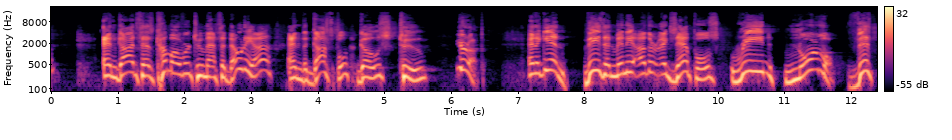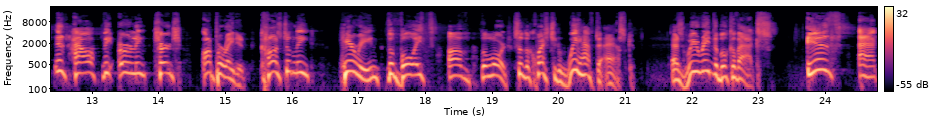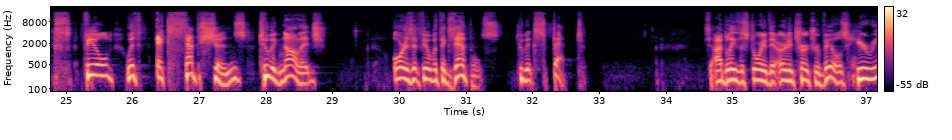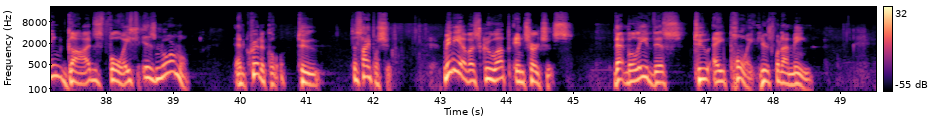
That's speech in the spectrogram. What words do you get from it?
And God says, come over to Macedonia. And the gospel goes to Europe. And again, these and many other examples read normal. This is how the early church operated, constantly hearing the voice of the Lord. So the question we have to ask as we read the book of Acts, is Acts filled with exceptions to acknowledge, or is it filled with examples to expect? I believe the story of the early church reveals hearing God's voice is normal and critical to discipleship. Many of us grew up in churches that believe this to a point. Here's what I mean.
